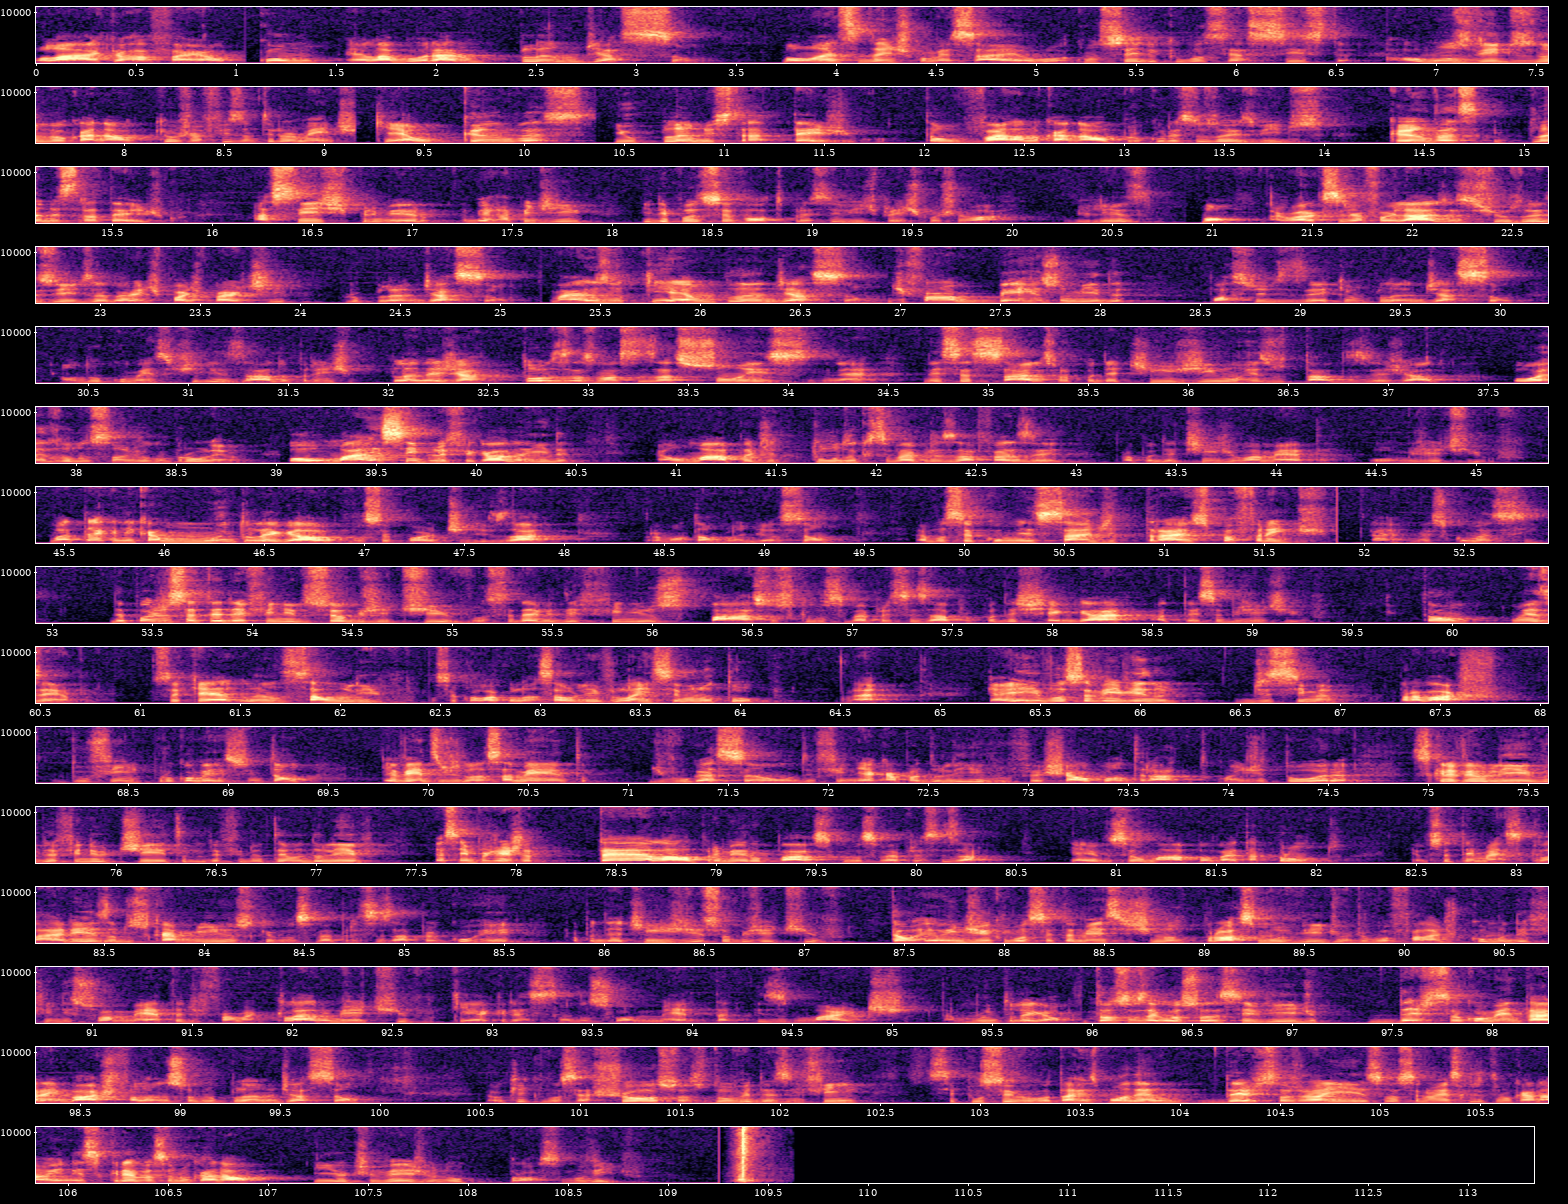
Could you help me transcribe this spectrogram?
Olá, aqui é o Rafael. Como elaborar um plano de ação? Bom, antes da gente começar, eu aconselho que você assista alguns vídeos no meu canal que eu já fiz anteriormente, que é o Canvas e o Plano Estratégico. Então vá lá no canal, procura esses dois vídeos, Canvas e Plano Estratégico. Assiste primeiro, é bem rapidinho, e depois você volta para esse vídeo para a gente continuar, beleza? Bom, agora que você já foi lá, já assistiu os dois vídeos, agora a gente pode partir para o plano de ação. Mas o que é um plano de ação? De forma bem resumida, posso te dizer que um plano de ação é um documento utilizado para a gente planejar todas as nossas ações né, necessárias para poder atingir um resultado desejado ou a resolução de algum problema. Ou mais simplificado ainda, é um mapa de tudo que você vai precisar fazer para poder atingir uma meta ou um objetivo. Uma técnica muito legal que você pode utilizar para montar um plano de ação é você começar de trás para frente. É, mas como assim? Depois de você ter definido o seu objetivo, você deve definir os passos que você vai precisar para poder chegar até esse objetivo. Então, um exemplo: você quer lançar um livro, você coloca o lançar o livro lá em cima no topo, né? E aí você vem vindo de cima para baixo, do fim para o começo. Então, eventos de lançamento, divulgação, definir a capa do livro, fechar o contrato com a editora, escrever o livro, definir o título, definir o tema do livro, e assim por diante, até lá o primeiro passo que você vai precisar. E aí o seu mapa vai estar pronto e você ter mais clareza dos caminhos que você vai precisar percorrer para poder atingir seu objetivo. Então eu indico você também assistir meu próximo vídeo, onde eu vou falar de como definir sua meta de forma clara e objetiva, que é a criação da sua meta SMART. Tá muito legal. Então se você gostou desse vídeo, deixe seu comentário aí embaixo falando sobre o plano de ação, o que, que você achou, suas dúvidas, enfim. Se possível, eu vou estar respondendo. Deixe seu joinha se você não é inscrito no canal e inscreva-se no canal. E eu te vejo no próximo vídeo.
